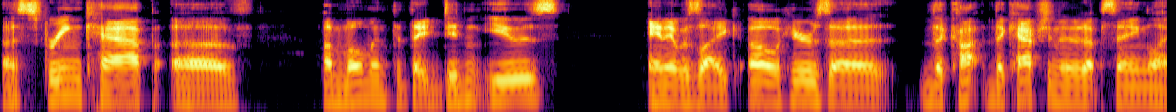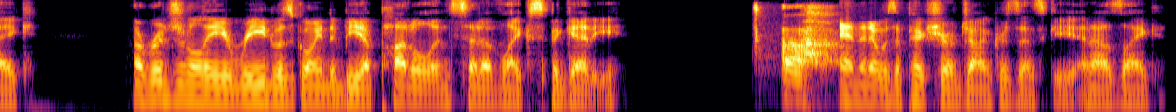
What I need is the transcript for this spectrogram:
a screen cap of a moment that they didn't use, and it was like, oh, here's a the co- the caption ended up saying like, originally Reed was going to be a puddle instead of like spaghetti, Ah. and then it was a picture of John Krasinski, and I was like,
